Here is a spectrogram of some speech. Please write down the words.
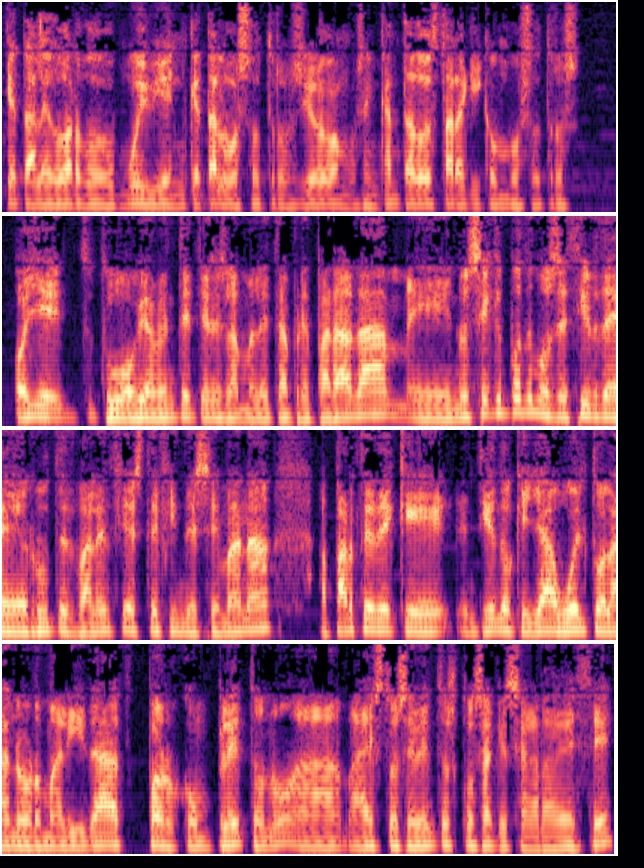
¿Qué tal, Eduardo? Muy bien. ¿Qué tal vosotros? Yo, vamos, encantado de estar aquí con vosotros. Oye, tú obviamente tienes la maleta preparada. Eh, no sé qué podemos decir de Rutes Valencia este fin de semana, aparte de que entiendo que ya ha vuelto la normalidad por completo, ¿no? A, a estos eventos, cosa que se agradece.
